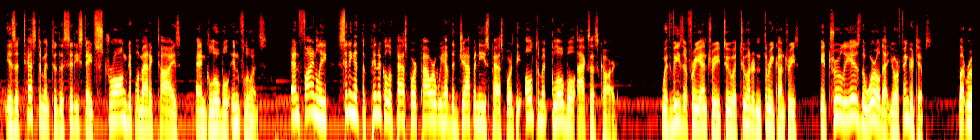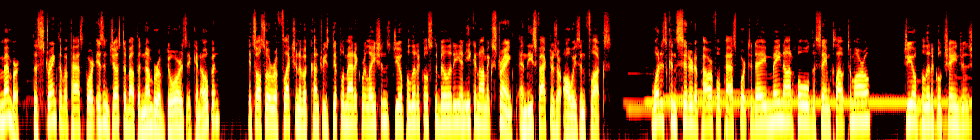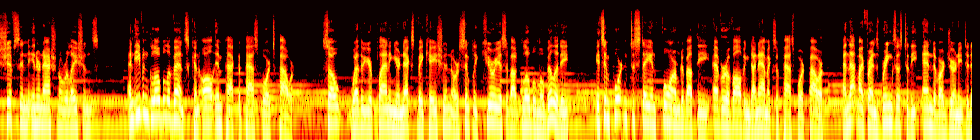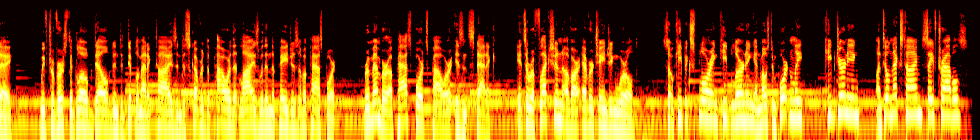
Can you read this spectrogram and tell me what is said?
is a testament to the city-state's strong diplomatic ties and global influence. And finally, sitting at the pinnacle of passport power, we have the Japanese passport, the ultimate global access card. With visa-free entry to a 203 countries, it truly is the world at your fingertips. But remember, the strength of a passport isn't just about the number of doors it can open, it's also a reflection of a country's diplomatic relations, geopolitical stability, and economic strength, and these factors are always in flux. What is considered a powerful passport today may not hold the same clout tomorrow. Geopolitical changes, shifts in international relations, and even global events can all impact a passport's power. So, whether you're planning your next vacation or simply curious about global mobility, it's important to stay informed about the ever-evolving dynamics of passport power, and that, my friends, brings us to the end of our journey today. We've traversed the globe, delved into diplomatic ties, and discovered the power that lies within the pages of a passport. Remember, a passport's power isn't static. It's a reflection of our ever-changing world. So keep exploring, keep learning, and most importantly, keep journeying. Until next time, safe travels.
